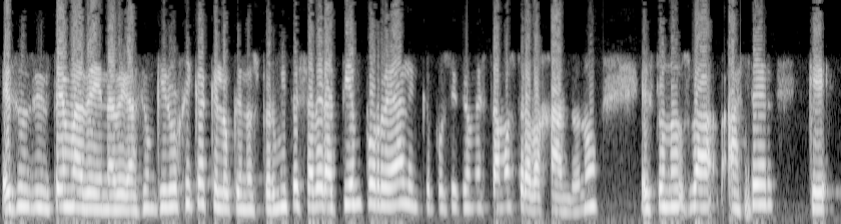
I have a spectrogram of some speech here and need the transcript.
es un sistema de navegación quirúrgica que lo que nos permite saber a tiempo real en qué posición estamos trabajando, ¿no? Esto nos va a hacer que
